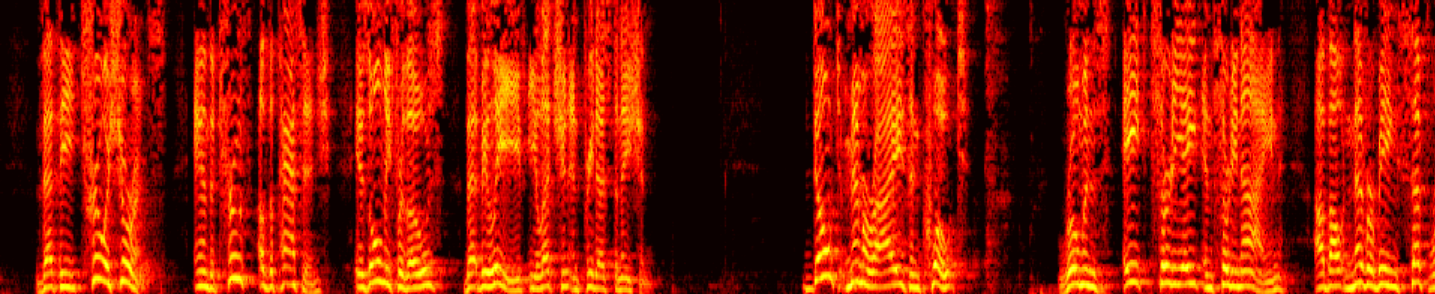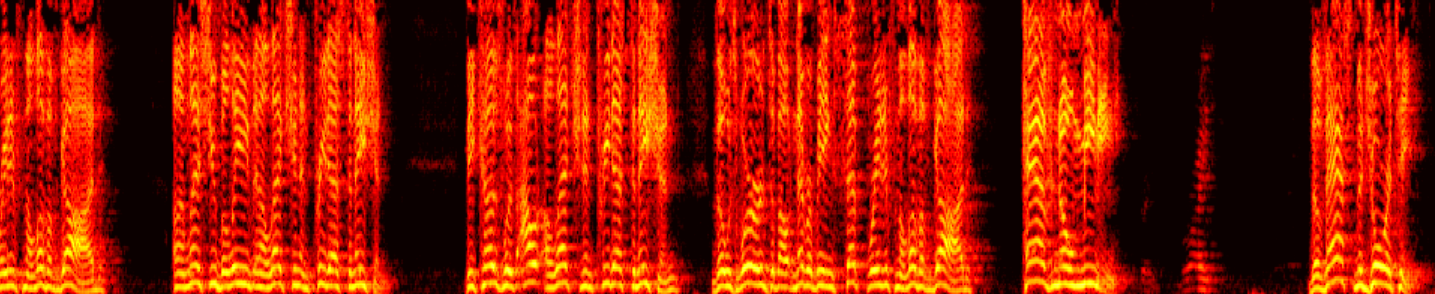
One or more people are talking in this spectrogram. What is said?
that the true assurance and the truth of the passage is only for those that believe election and predestination. Don't memorize and quote Romans 8, 38 and 39 about never being separated from the love of God unless you believe in election and predestination. Because without election and predestination, those words about never being separated from the love of God have no meaning. The vast majority,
